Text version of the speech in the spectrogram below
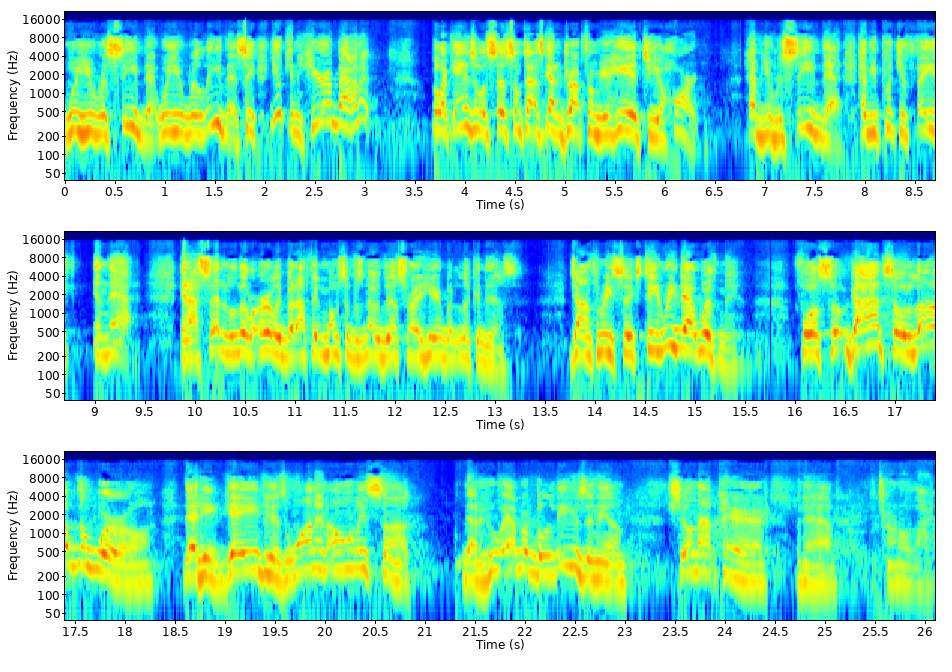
Will you receive that? Will you believe that? See, you can hear about it, but like Angela says, sometimes it's got to drop from your head to your heart. Have you received that? Have you put your faith in that? And I said it a little early, but I think most of us know this right here, but look at this. John 3 16, read that with me. For so, God so loved the world that he gave his one and only Son, that whoever believes in him shall not perish, but have eternal life.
